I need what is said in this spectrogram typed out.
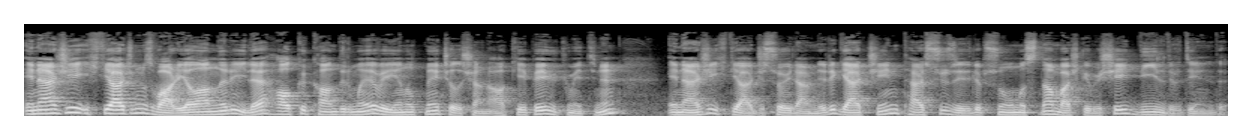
enerjiye ihtiyacımız var yalanları ile halkı kandırmaya ve yanıltmaya çalışan AKP hükümetinin enerji ihtiyacı söylemleri gerçeğin ters yüz edilip sunulmasından başka bir şey değildir denildi.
